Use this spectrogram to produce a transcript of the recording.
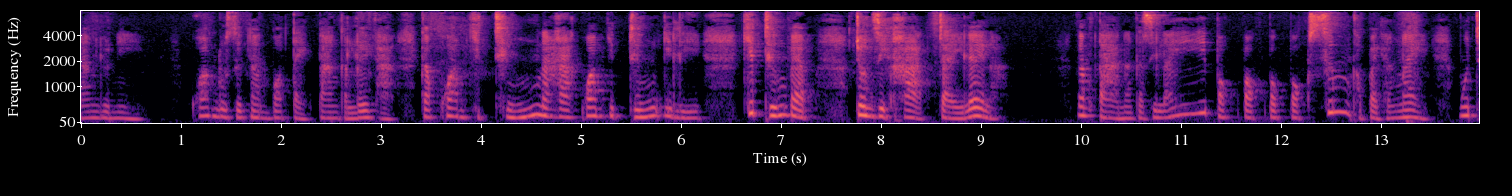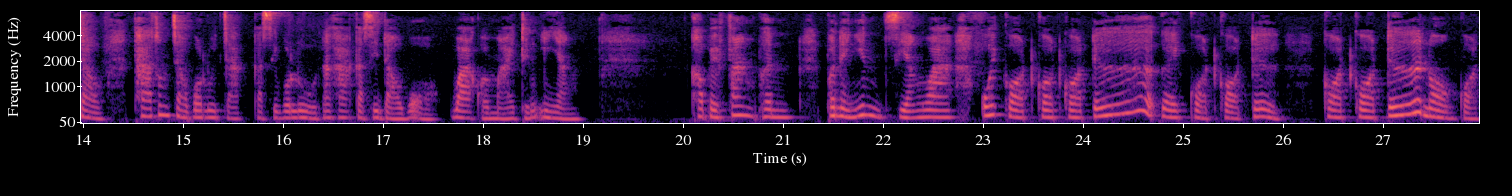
นั่งอยู่นี่ ความรู้สึกนั้นบ่แตกต่างกันเลยค่ะ กับความคิดถึงนะคะ ความคิดถึงอีหลี คิดถึงแบบจนสิขาดใจเลยล่ะ น้ำตานั้นก็สิไหลปอกปอกปอกปอกซึมเข้าไปข้างในมู่เจ้าถ้าซุมเจ้าบ่รู้จักก็สิบ่รู้นะคะก็สิเดาบ่ออกว่าข้อยหมายถึงอีหยังเข้าไปฟังเพิ่นเพิ่นได้ยินเสียงว่า โอ๊ยกอดกอดกอดเด้อเอ้ยกอดกอดเด้อกอดกอดเด้อน้องกอด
